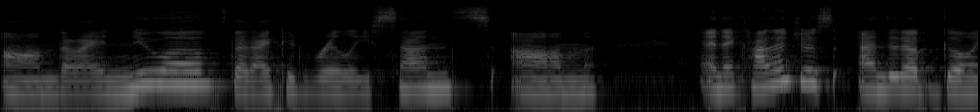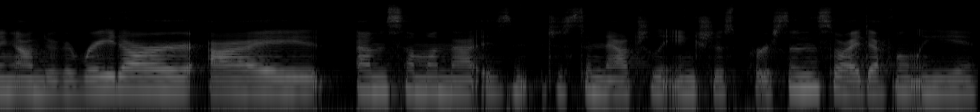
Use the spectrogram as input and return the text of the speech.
um, that I knew of that I could really sense. Um, and it kind of just ended up going under the radar. I am someone that is just a naturally anxious person, so I definitely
